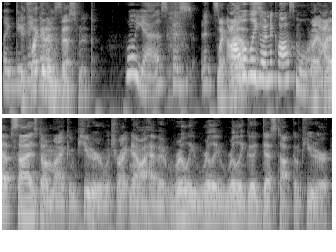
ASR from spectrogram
Like, do you it's like an investment. Well, yes, because it's Like, probably ups- going to cost more. Like I upsized on my computer, which right now I have a really, really, really good desktop computer,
